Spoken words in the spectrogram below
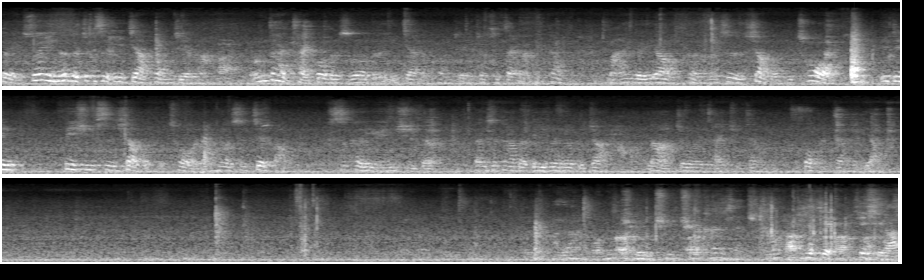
对，所以那个就是议价空间嘛。啊，我们在采购的时候的议价的空间就是在哪里看哪一个药可能是效果不错，一定必须是效果不错，然后是健保是可以允许的，但是它的利润又比较好，那就会采取这样购买这样的药。好了，我们去去去看一下去。好谢谢谢谢啊。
